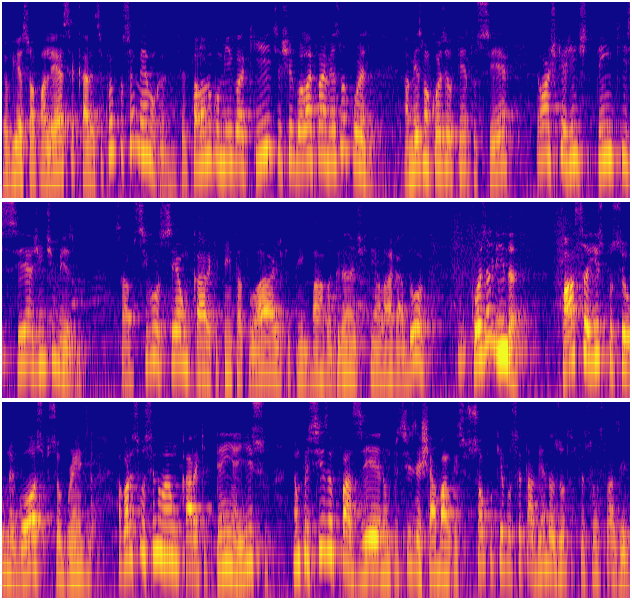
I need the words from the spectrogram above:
eu vi a sua palestra, cara, você foi você mesmo, cara. Você falando comigo aqui, você chegou lá e foi a mesma coisa. A mesma coisa eu tento ser. Eu acho que a gente tem que ser a gente mesmo, sabe? Se você é um cara que tem tatuagem, que tem barba grande, que tem alargador, coisa linda. Faça isso pro seu negócio, pro seu brand. Agora, se você não é um cara que tenha isso, não precisa fazer, não precisa deixar a barba crescer só porque você está vendo as outras pessoas fazerem.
